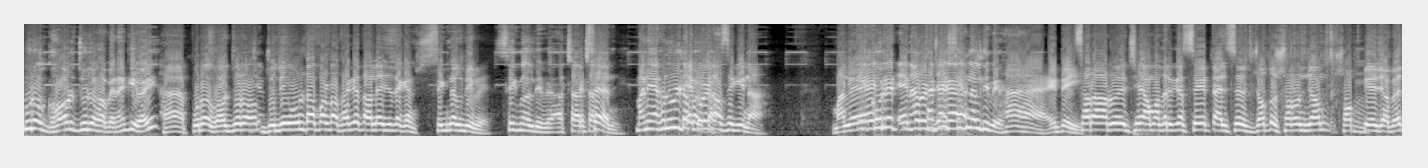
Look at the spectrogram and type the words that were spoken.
পুরো ঘর জুড়ে হবে নাকি ভাই? হ্যাঁ পুরো ঘর জোড়ো যদি উল্টা পাল্টা থাকে তাহলে এই যে দেখেন সিগন্যাল দিবে। সিগন্যাল দিবে। আচ্ছা আচ্ছা। মানে এখন উল্টা পাল্টা আছে কিনা? মানে signal দিবে? হ্যাঁ হ্যাঁ এটাই। ছাড়া রয়েছে আমাদের কাছে টাইলসের যত সরঞ্জাম সব পেয়ে যাবেন।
